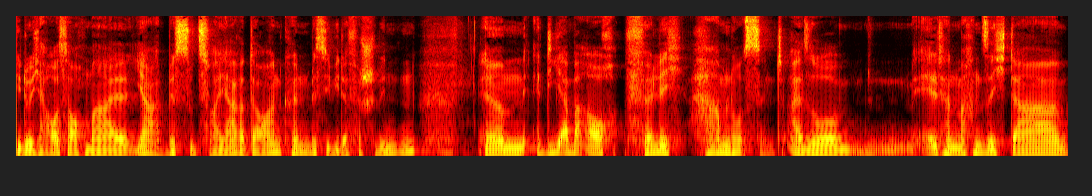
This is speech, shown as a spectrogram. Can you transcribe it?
die durchaus auch mal ja bis zu zwei Jahre dauern können, bis sie wieder verschwinden ähm, die aber auch völlig harmlos sind. Also Eltern machen sich da,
